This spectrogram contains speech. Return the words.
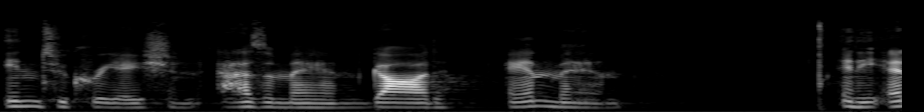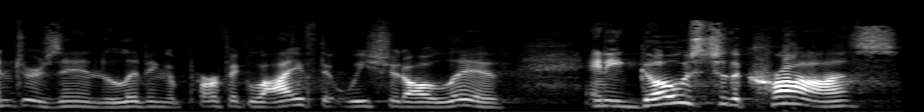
into creation as a man, God and man. And he enters in living a perfect life that we should all live. And he goes to the cross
